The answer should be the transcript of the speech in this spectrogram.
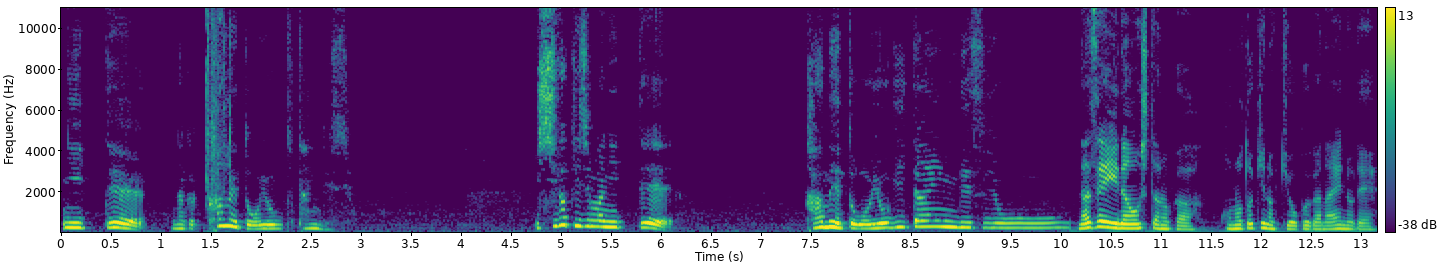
に行って、なんか亀と泳ぎたいんですよ。石垣島に行って、亀と泳ぎたいんですよ。なぜ言い直したのか、この時の記憶がないので、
